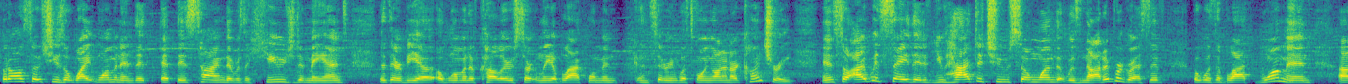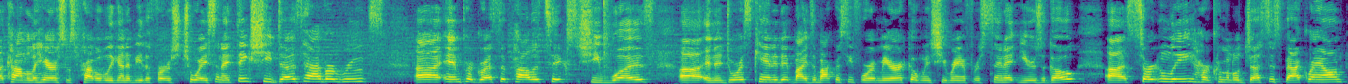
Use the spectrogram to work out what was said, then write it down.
But also, she's a white woman, and at this time there was a huge demand that there be a, a, woman of color, certainly a black woman, considering what's going on in our country. And so I would say that if you had to choose someone that was not a progressive, but was a black woman, uh, Kamala Harris was probably going to be the first choice. And I think she does have her roots uh, in progressive politics. She was uh, an endorsed candidate by Democracy for America when she ran for Senate years ago. Uh, certainly, her criminal justice background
